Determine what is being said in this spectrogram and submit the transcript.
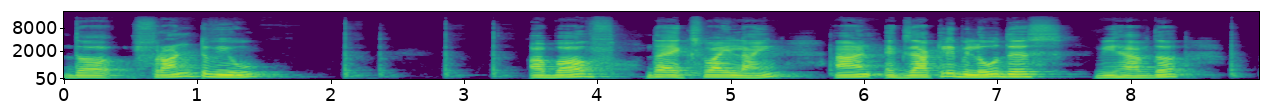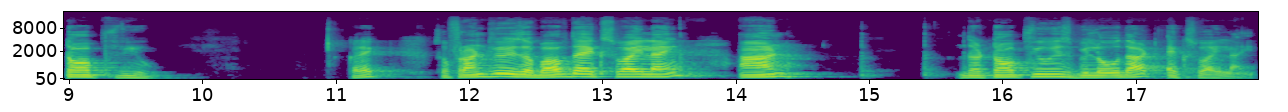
the front view above the xy line and exactly below this we have the top view correct so front view is above the xy line and the top view is below that xy line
